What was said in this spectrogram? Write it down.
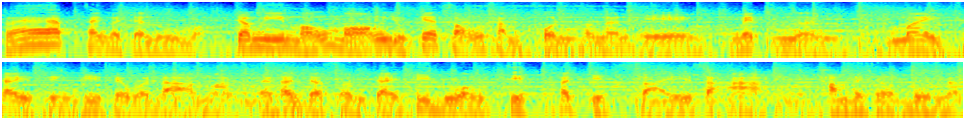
แปลบท่านก็จะรู้หมด จะมีหมองหมองๆอยู่แค่สองสามคนเท่านั้นเอง เม็ดเงินไม่ใช่สิ่งที่เทวดามัก แต่ท่านจะสนใจที่ดวงจิต ถ้าจิตใสสะอาดทำไปเถอะบุญนะ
